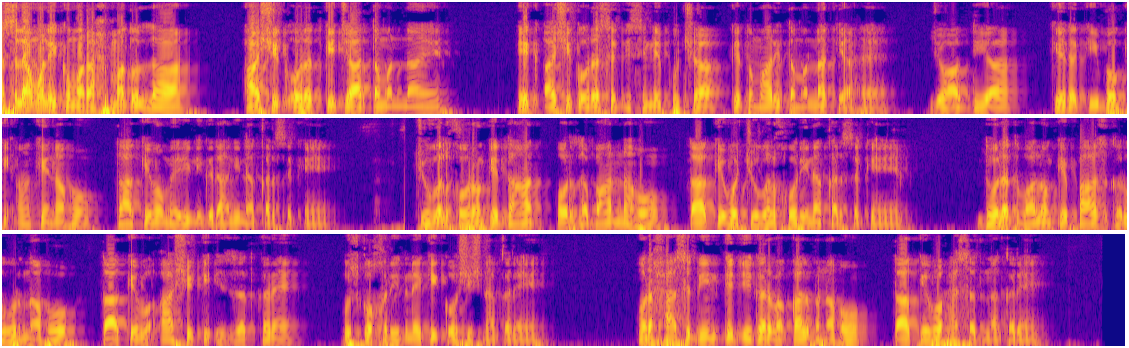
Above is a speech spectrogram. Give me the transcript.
अस्सलाम वालेकुम रहमतुल्लाह आशिक औरत की चार तमन्नाएँ। एक आशिक औरत से किसी ने पूछा कि तुम्हारी तमन्ना क्या है? जवाब दिया कि रकीबों की आँखें न हो ताकि वो मेरी निगरानी न कर सकें। चुगल खोरों के दांत और जबान न हो ताकि वो चुगल खोरी न कर सकें। दौलत वालों के पास गरूर न हो ताकि वो आशिक की इज़्ज़त करें, उसको खरीदने की कोशिश न करें। और हसदीन के जिगर व कल्ब न हो ताकि वो हसद न करें।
